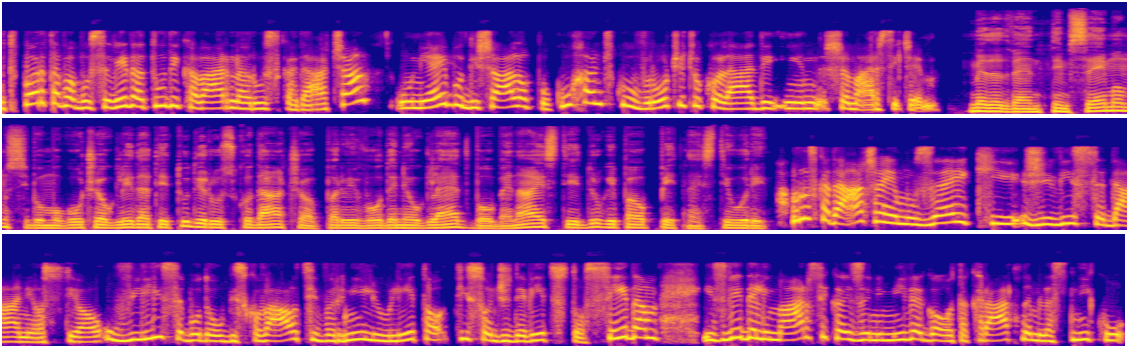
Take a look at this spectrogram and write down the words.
Odprta pa bo seveda tudi kavarna Ruska dača, v njej bo dišalo po kuhančku, vroči čokoladi in še marsičem. Med adventnim sejmom si bo mogoče ogledati tudi rusko dačo. Prvi vodeni ogled bo ob 11., drugi pa ob 15. uri. Ruska dača je muzej, ki živi s sedanjostjo. V vili se bodo obiskovalci vrnili v leto 1907, izvedeli marsikaj zanimivega o takratnem lastniku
